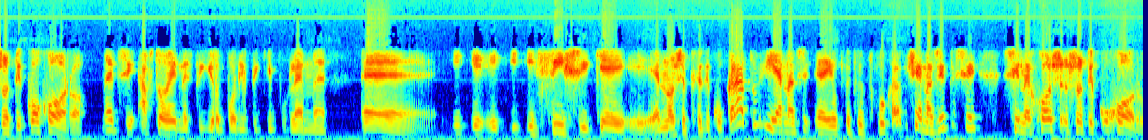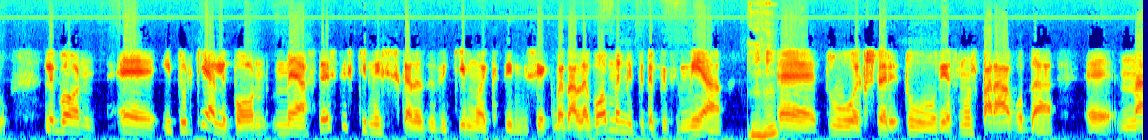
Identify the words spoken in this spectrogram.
ζωτικό χώρο. Έτσι, αυτό είναι στη γεωπολιτική που λέμε ε, η, η, η, η, φύση και ενός επιθετικού κράτου η, αναζή, ε, επιθετικού κράτους, η αναζήτηση συνεχώς ζωτικού χώρου. Λοιπόν, ε, η Τουρκία λοιπόν με αυτές τις κινήσεις κατά τη δική μου εκτίμηση εκμεταλλευόμενη την επιθυμία του, εξωτερι... του διεθνούς παράγοντα να,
